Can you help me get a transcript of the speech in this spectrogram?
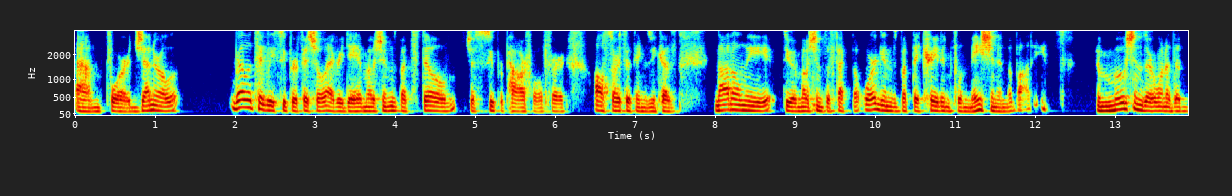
um, for general relatively superficial everyday emotions but still just super powerful for all sorts of things because not only do emotions affect the organs but they create inflammation in the body emotions are one of the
